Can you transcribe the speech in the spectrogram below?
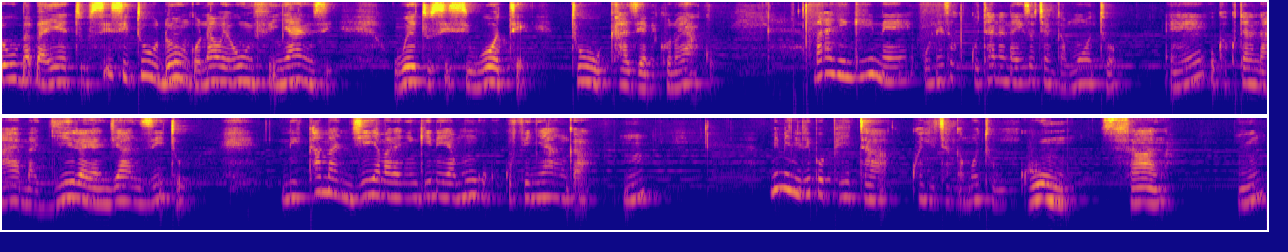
huu baba yetu sisi tu udongo nawe huu mfinyanzi wetu sisi wote tu kazi ya mikono yako mara nyingine unaweza kukutana na hizo changamoto eh, ukakutana na haya majira ya njaa nzito ni kama njia mara nyingine ya mungu kukufinyanga hmm? mimi nilipopita kwenye changamoto ngumu sana hmm?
